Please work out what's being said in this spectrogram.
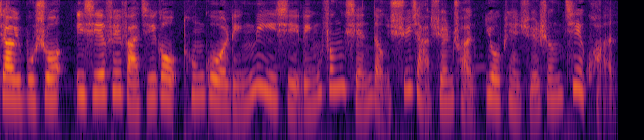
教育部说，一些非法机构通过零利息、零风险等虚假宣传，诱骗学生借款，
